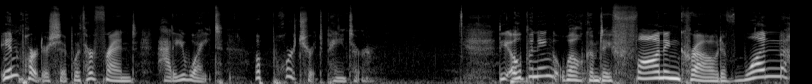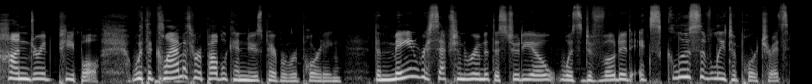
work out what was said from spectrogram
in partnership with her friend Hattie White, a portrait painter. The opening welcomed a fawning crowd of 100 people, with the Klamath Republican newspaper reporting the main reception room at the studio was devoted exclusively to portraits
